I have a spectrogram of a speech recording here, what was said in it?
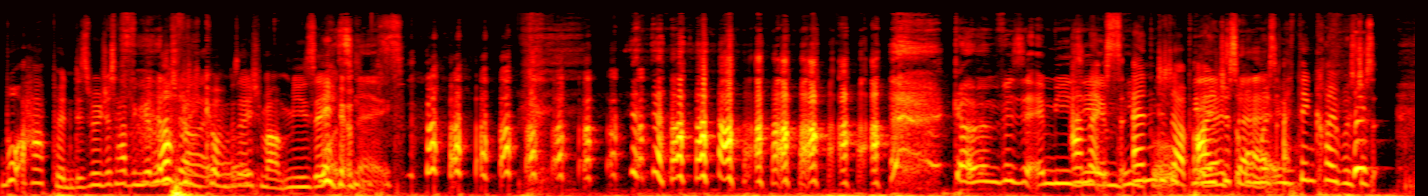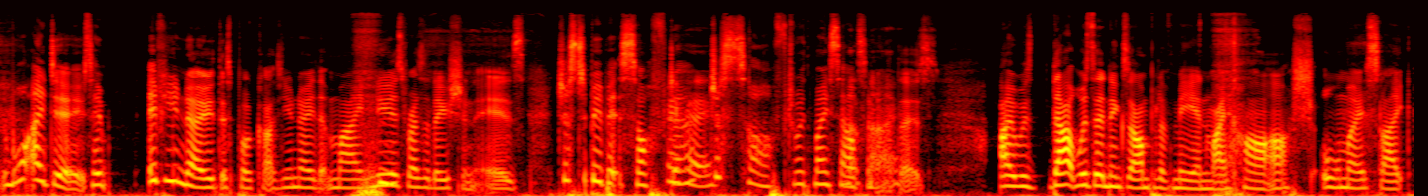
what happened is we were just having a lovely Fragile. conversation about museums. Go and visit a museum. and people, ended up I just almost I think I was just what I do. So if you know this podcast, you know that my New Year's resolution is just to be a bit softer, Okay. just soft with myself That's and nice. others. I was that was an example of me in my harsh, almost like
